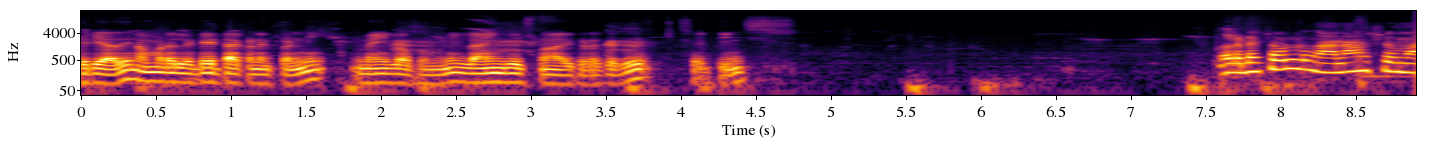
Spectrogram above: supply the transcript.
தெரியாது. நம்மள டேட்டா கனெக்ட் பண்ணி மெயில் ஓப்பன் பண்ணி லாங்குவேஜ் மாதிரி கிடக்குது செட்டிங்ஸ் உங்கள்கிட்ட சொல்லுங்க. அனாவசியமா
